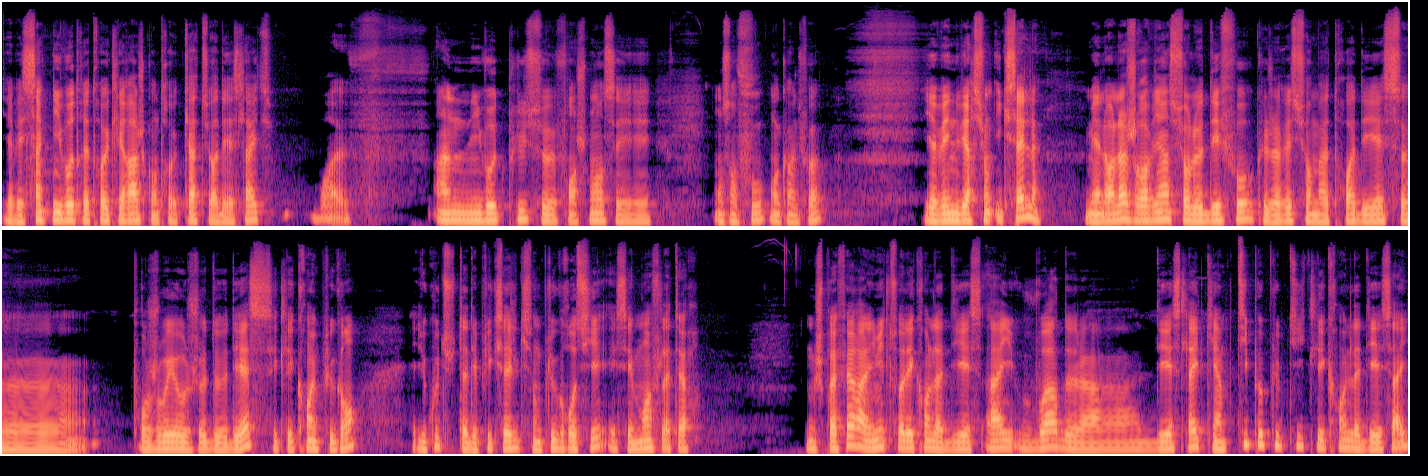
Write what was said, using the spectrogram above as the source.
Il y avait 5 niveaux de rétroéclairage contre 4 sur DS Lite. Bref, un niveau de plus, euh, franchement, c'est on s'en fout, encore une fois. Il y avait une version XL, mais alors là, je reviens sur le défaut que j'avais sur ma 3DS euh, pour jouer aux jeux de DS, c'est que l'écran est plus grand. Et du coup, tu as des pixels qui sont plus grossiers et c'est moins flatteur. Donc je préfère à la limite soit l'écran de la DSi, voire de la DS Lite qui est un petit peu plus petit que l'écran de la DSi,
